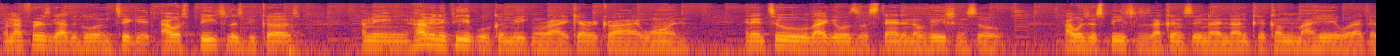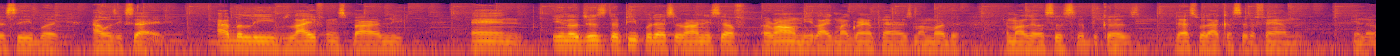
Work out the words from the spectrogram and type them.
When I first got the golden ticket, I was speechless because, I mean, how many people could make Mariah Carey cry? One. And then two, like it was a standing ovation, so I was just speechless. I couldn't say nothing. Nothing could come to my head what I could say, but I was excited. I believe life inspired me, and you know, just the people that surround yourself around me, like my grandparents, my mother, and my little sister, because that's what I consider family. You know,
